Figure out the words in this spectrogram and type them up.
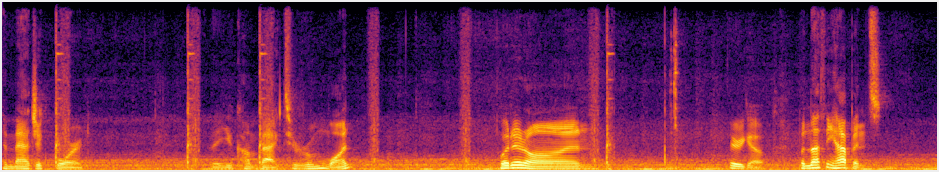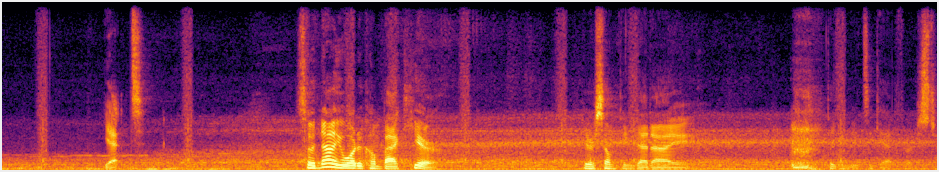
the magic board. And then you come back to room one, put it on. There you go. But nothing happens yet. So now you want to come back here. there's something that I think you need to get first.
